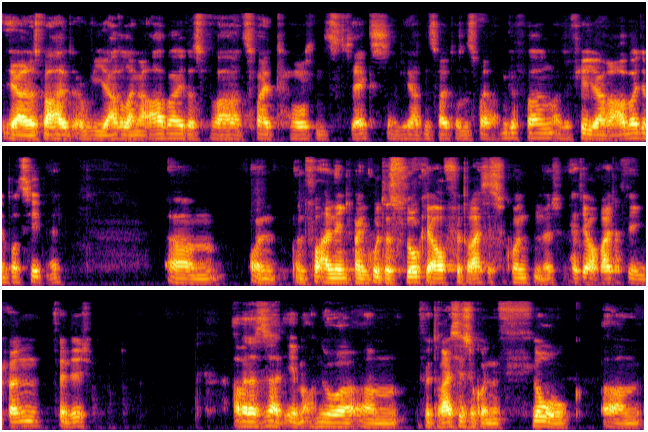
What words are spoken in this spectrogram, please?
ja, das war halt irgendwie jahrelange Arbeit. Das war 2006 und wir hatten 2002 angefangen, also vier Jahre Arbeit im Prinzip. Nicht? Ähm, und, und vor allen Dingen, ich meine, gut, das flog ja auch für 30 Sekunden. Nicht? Hätte ja auch weiterfliegen können, finde ich. Aber das ist halt eben auch nur ähm, für 30 Sekunden flog. Ähm,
